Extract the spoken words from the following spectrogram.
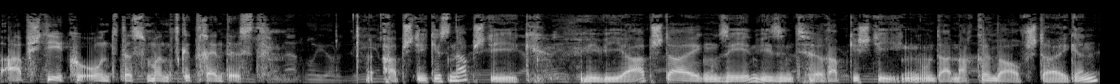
Abstieg und dass man getrennt ist? Abstieg ist ein Abstieg. Wie wir absteigen, sehen, wir sind herabgestiegen und danach können wir aufsteigen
